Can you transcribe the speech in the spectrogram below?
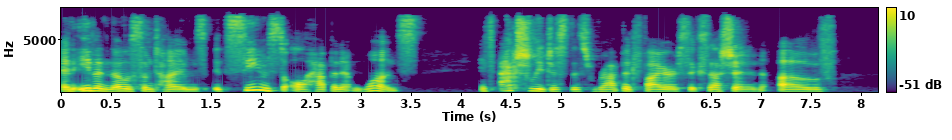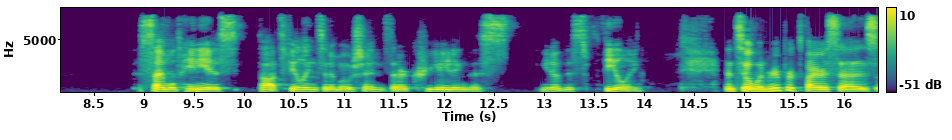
And even though sometimes it seems to all happen at once, it's actually just this rapid fire succession of simultaneous thoughts, feelings, and emotions that are creating this, you know, this feeling. And so when Rupert Spira says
